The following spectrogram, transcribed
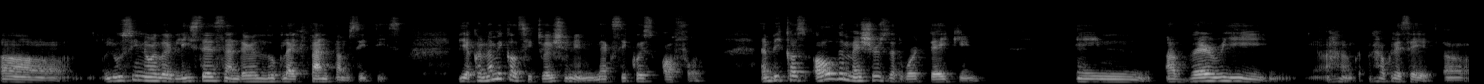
uh, losing all their leases, and they look like phantom cities. The economical situation in Mexico is awful. And because all the measures that we're taking in a very, how could I say it, uh,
